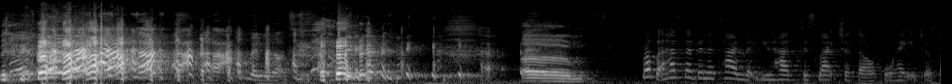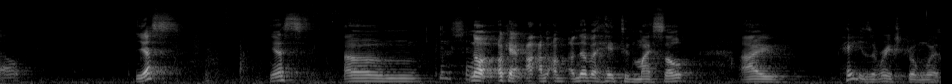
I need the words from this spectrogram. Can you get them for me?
Maybe not. Um. Robert, has there been a time that you have disliked yourself or hated yourself? Yes. Yes. Um. Please share. No, okay. I, I've, I've never hated myself. I've hate is a very strong word.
